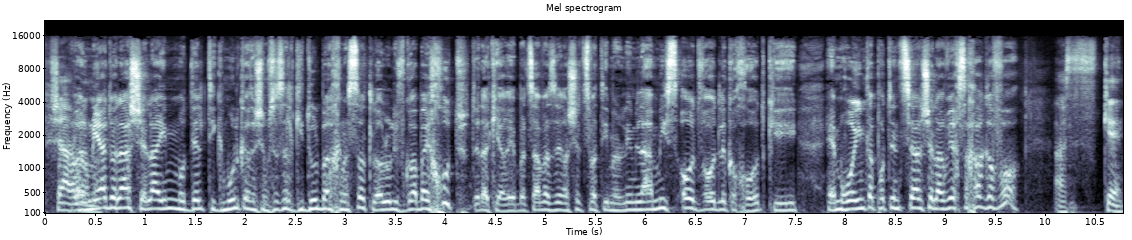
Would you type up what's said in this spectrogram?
אפשר אבל לומר. מיד עולה השאלה אם מודל תגמול כזה שמבוסס על גידול בהכנסות לא עלול לפגוע באיכות. אתה יודע, כי הרי בצו הזה ראשי צוותים עלולים להעמיס עוד ועוד לקוחות, כי הם רואים את הפוטנציאל של להרוויח שכר גבוה. אז כן,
